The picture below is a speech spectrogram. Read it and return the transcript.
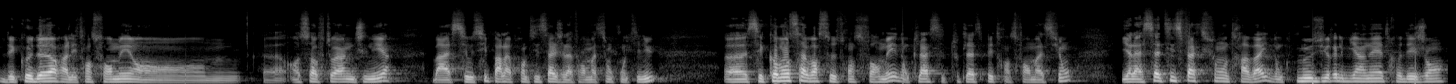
des codeurs à les transformer en, en software engineer, bah, c'est aussi par l'apprentissage et la formation continue. c'est comment savoir se transformer, donc là c'est tout l'aspect transformation. Il y a la satisfaction au travail, donc mesurer le bien-être des gens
